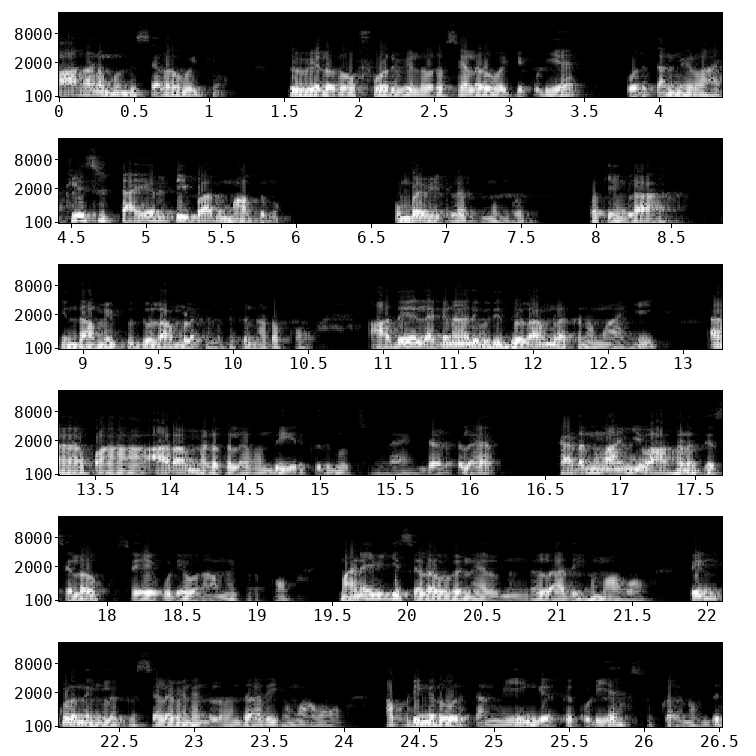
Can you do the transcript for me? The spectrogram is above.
வாகனம் வந்து செலவு வைக்கும். டூ வீலரோ ஃபோர் வீலரோ செலவு வைக்கக்கூடிய ஒரு தன்மை வரும் அட்லீஸ்ட் டயர் டீப்பாவது மாற்றணும் கும்ப வீட்டில் இருக்கும்போது. ஓகேங்களா இந்த அமைப்பு துலாம் லக்கணத்துக்கு நடக்கும். அதே லக்னாதிபதி துலாம் லக்கணமாகி ஆறாம் இடத்துல வந்து இருக்குதுன்னு வச்சுங்களேன். இந்த இடத்துல கடன் வாங்கி வாகனத்தை செலவு செய்யக்கூடிய ஒரு அமைப்பு இருக்கும். மனைவிக்கு செலவினங்கள் அதிகமாகும். பெண் குழந்தைங்களுக்கு செலவினங்கள் வந்து அதிகமாகும். அப்படிங்கிற ஒரு தன்மையை இங்கே இருக்கக்கூடிய சுக்கரன் வந்து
